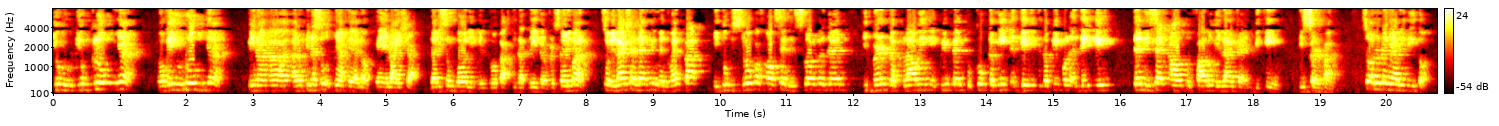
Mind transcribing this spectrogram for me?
yung, yung cloak niya, okay, yung robe niya, pina, uh, ano, pinasuot niya kay, ano, kay Elisha. That is symbolic. We'll go back to that later. Verse 21. So Elisha left him and went back. He took his yoke of oxen and slaughtered them. He burned the plowing equipment to cook the meat and gave it to the people and they ate. Then he set out to follow Elijah and became his servant. So ano nangyari dito?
